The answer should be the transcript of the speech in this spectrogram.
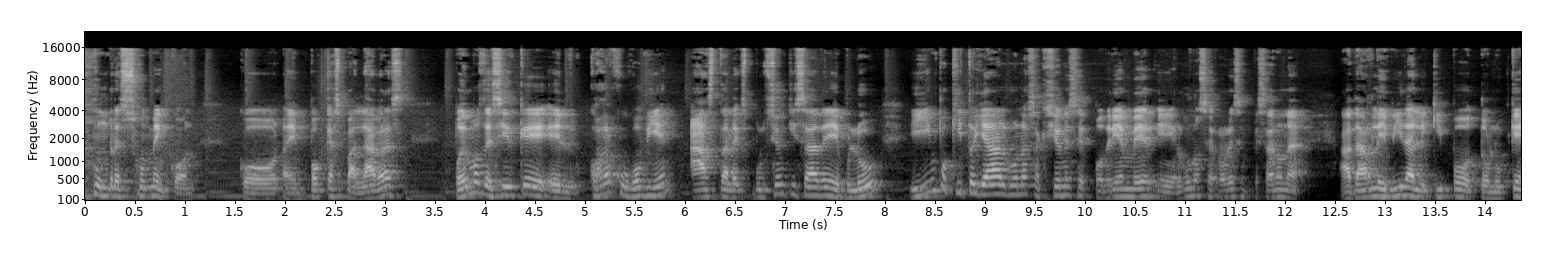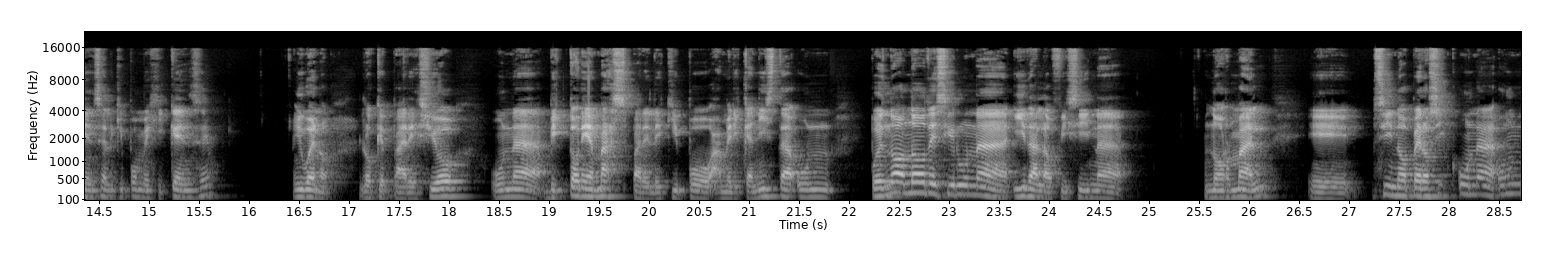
un resumen con, con en pocas palabras, podemos decir que el cuadro jugó bien hasta la expulsión quizá de Blue y un poquito ya algunas acciones se podrían ver, eh, algunos errores empezaron a a darle vida al equipo toluquense, al equipo mexiquense. Y bueno, lo que pareció una victoria más para el equipo americanista, un, pues no, no decir una ida a la oficina normal, eh, sino, pero sí una, un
